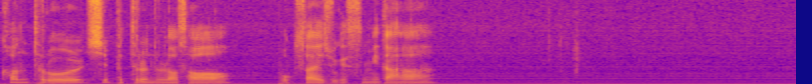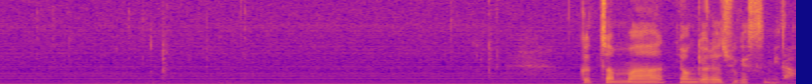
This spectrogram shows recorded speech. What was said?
컨트롤 시프트를 눌러서 복사해 주겠습니다. 끝점만 연결해 주겠습니다.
